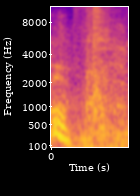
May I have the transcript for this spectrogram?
Oh!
